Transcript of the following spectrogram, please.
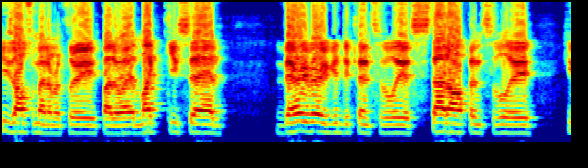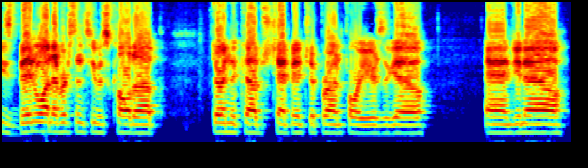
he's also my number three, by the way. Like you said, very, very good defensively, a stud offensively. He's been one ever since he was called up during the Cubs championship run four years ago. And, you know,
